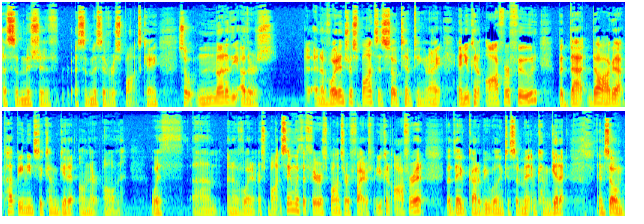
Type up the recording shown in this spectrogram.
a submissive a submissive response okay so none of the others an avoidance response is so tempting, right? And you can offer food, but that dog, that puppy needs to come get it on their own with um, an avoidant response. Same with a fear response or a fight response. You can offer it, but they've got to be willing to submit and come get it. And so,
